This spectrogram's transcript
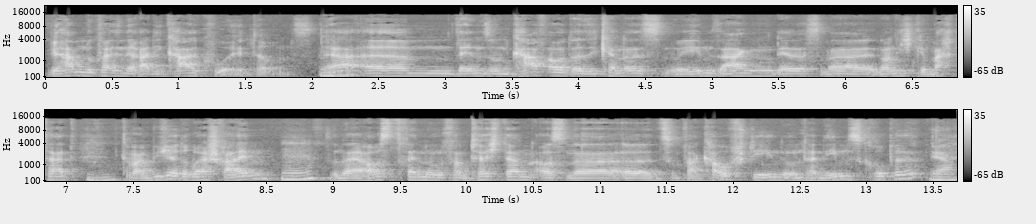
Wir haben nur quasi eine Radikalkur hinter uns. Mhm. Ja, ähm, denn so ein Carve-out, also ich kann das nur jedem sagen, der das mal noch nicht gemacht hat, mhm. kann man Bücher drüber schreiben. Mhm. So eine Heraustrennung von Töchtern aus einer äh, zum Verkauf stehenden Unternehmensgruppe. Ja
